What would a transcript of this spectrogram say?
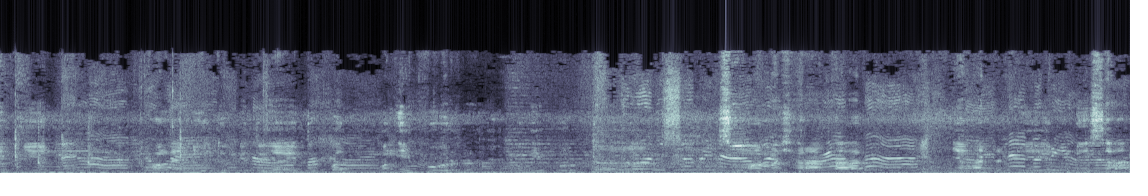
bikin konten YouTube itu yaitu buat menghibur menghibur ke semua masyarakat yang ada di Indonesia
